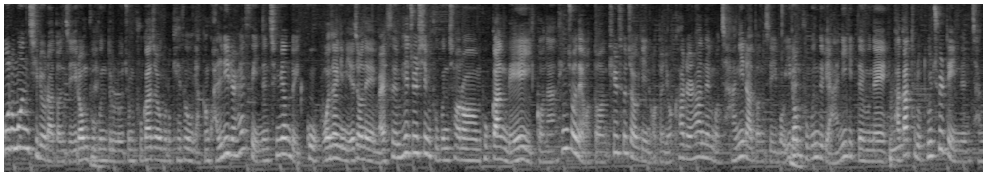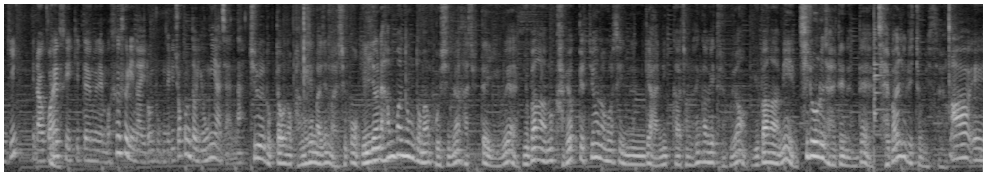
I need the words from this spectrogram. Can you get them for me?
호르몬 치료라든지 이런 네. 부분들로 좀 부가적으로 계속 약간 관리를 할 수 있는 측면도 있고 원장님이 예전에 말씀해주신 부분처럼 복강 내에 있거나 생존에 어떤 필수적인 어떤 역할을 하는 뭐 장이라든지 뭐 이런 네. 부분들 이 아니기 때문에 바깥으로 돌출돼 있는 장기라고 네. 할수 있기 때문에 뭐 수술이나 이런 부분들이 조금 더 용이하지 않나. 치료율 높다고 너무 방심하지 마시고 1년에 한 번 정도만 보시면 40대 이후에 유방암은 가볍게 뛰어넘을 수 있는 게 아닐까 저는 생각이 들고요. 유방암이 치료는 잘 되는데 재발률이 좀 있어요. 아 예.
